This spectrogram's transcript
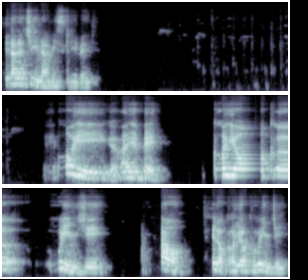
e dalla Cina mi scrive. E poi vai beh, Koyok Winji. Ciao, hello Koyok Winji.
